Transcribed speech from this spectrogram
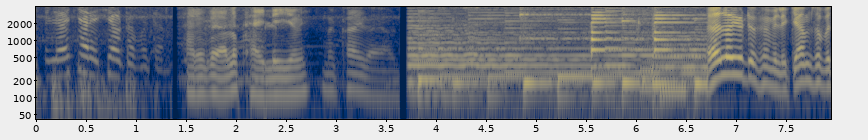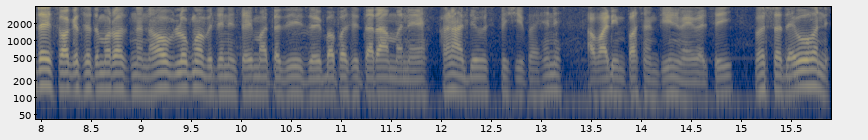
એટલે અત્યારે સેવ ટમેટા સારું ભાઈ હાલો ખાઈ લઈએ હવે. ખાઈ ગયા હેલો યુટ્યુબ ફેમિલી કેમ છો? બધા સ્વાગત છે તમારો આજના નવા વ્લોગમાં બધાને જય માતાજી જય બાપા સીતારામ અને ઘણા દિવસ પછી ભાઈ હે ને આ વાડીમાં પાછા વીણવા આવ્યા છે વરસાદ આવ્યો હોય ને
